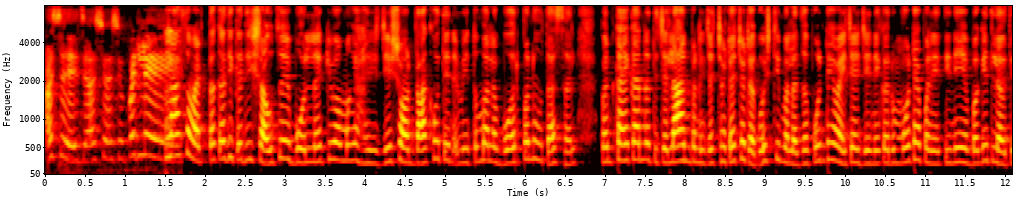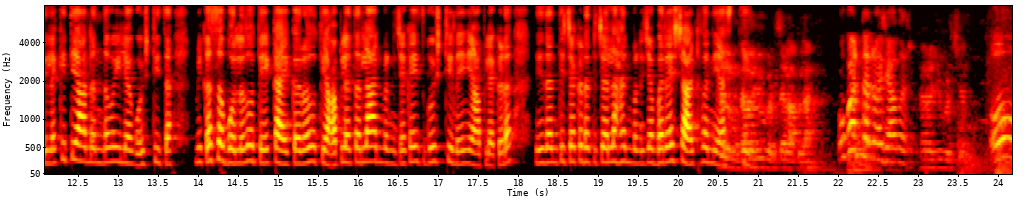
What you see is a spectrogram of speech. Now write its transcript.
असे यायचे असे असे पडले. मला असं वाटतं कधी कधी शाऊचं बोलणं किंवा मग हे जे शॉर्ट दाखवते ना मी तुम्हाला बोर पण होत असेल पण काय करणार तिच्या लहानपणीच्या छोट्या छोट्या गोष्टी मला जपून ठेवायच्या जेणेकरून मोठ्यापणे तिने हे बघितल्यावर तिला किती आनंद होईल या गोष्टीचा. मी कसं बोलत होते काय करत होते आपल्या तर लहानपणीच्या काहीच गोष्टी नाही आहे आपल्याकडं. निदान तिच्याकडं तिच्या लहानपणीच्या बऱ्याचशा आठवणी असतील. उघड दरवाजावर. ओ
